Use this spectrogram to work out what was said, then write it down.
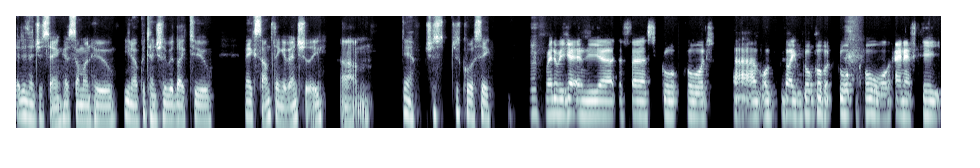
it is interesting as someone who you know potentially would like to make something eventually. Um, yeah, just just cool to see. when are we getting the uh, the first Gork chord, um, or not even Gorpcore, but Gorpcore NFT?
